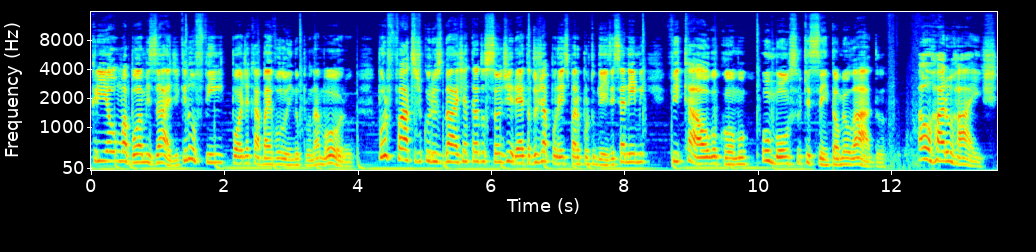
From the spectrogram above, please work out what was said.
criam uma boa amizade, que no fim pode acabar evoluindo para um namoro. Por fatos de curiosidade, a tradução direta do japonês para o português desse anime fica algo como O monstro que senta ao meu lado. Haru Raish.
